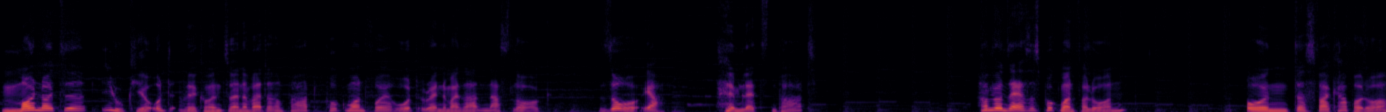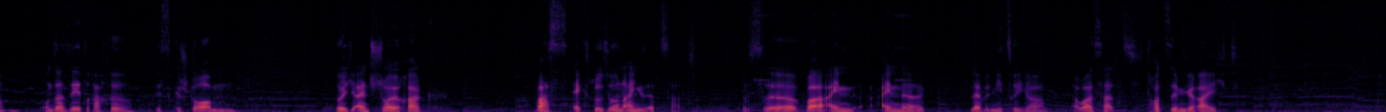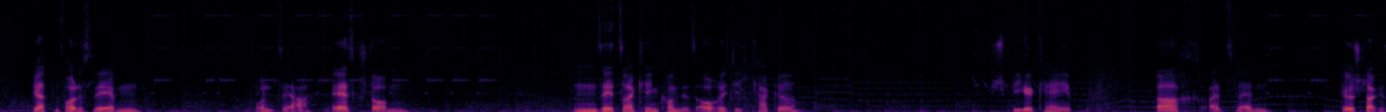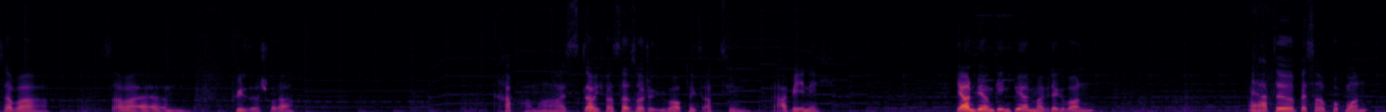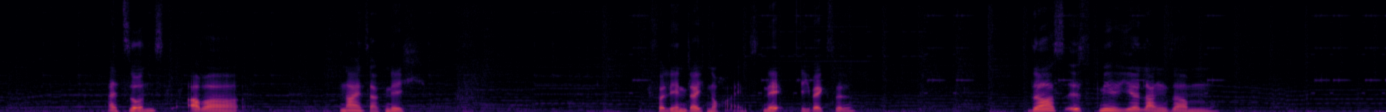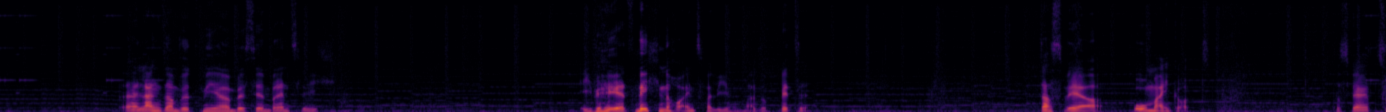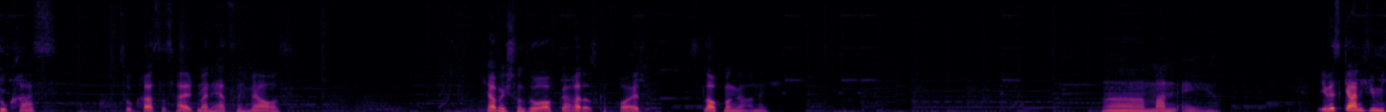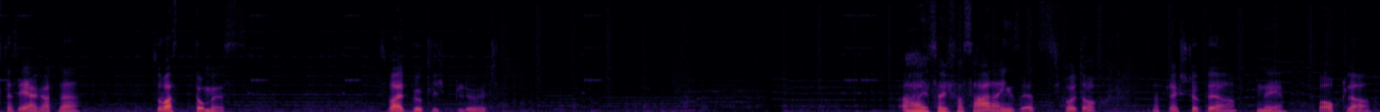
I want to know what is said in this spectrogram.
Moin Leute, Luke hier und willkommen zu einem weiteren Part Pokémon Feuerrot Randomizer Nuzlocke. So, ja, im letzten Part haben wir unser erstes Pokémon verloren und das war Carpador. Unser Seedrache ist gestorben durch ein Steuerack, was Explosion eingesetzt hat. Es äh, war ein eine Level niedriger, aber es hat trotzdem gereicht. Wir hatten volles Leben. Und ja, er ist gestorben. Ein Setra King kommt jetzt auch richtig kacke. Spiegel Cape. Ach, als wenn. Irrschlag ist aber, ist aber ähm, physisch, oder? Krabhammer ist, glaube ich, Wasser sollte überhaupt nichts abziehen. Ja, wenig. Ja, und wir haben gegen Björn mal wieder gewonnen. Er hatte bessere Pokémon als sonst, aber nein, sag nicht. Verlieren gleich noch eins. Ne, ich wechsle. Das ist mir hier langsam... Äh, langsam wird es mir ein bisschen brenzlig. Ich will jetzt nicht noch eins verlieren, also bitte. Das wäre... Oh mein Gott. Das wäre zu krass. Zu krass, das hält mein Herz nicht mehr aus. Ich habe mich schon so auf Garados gefreut. Das glaubt man gar nicht. Ah, Mann, ey. Ihr wisst gar nicht, wie mich das ärgert, ne? So was Dummes. Das war halt wirklich blöd. Ah, jetzt habe ich Fassade eingesetzt. Ich wollte doch... Na, vielleicht stirbt er? Nee, war auch klar.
